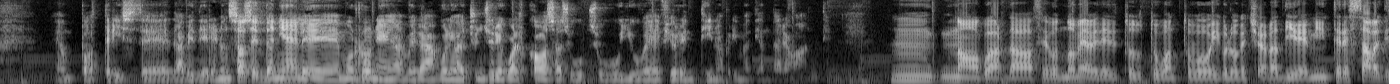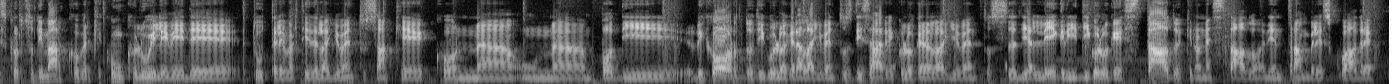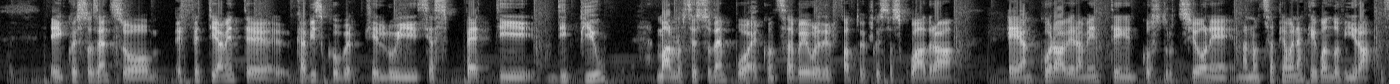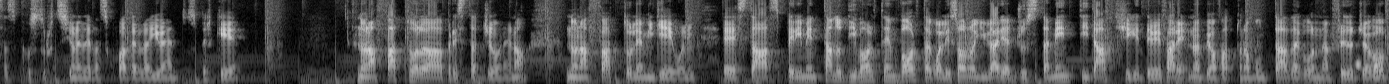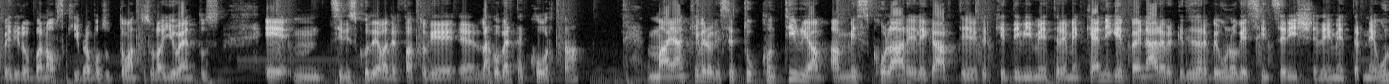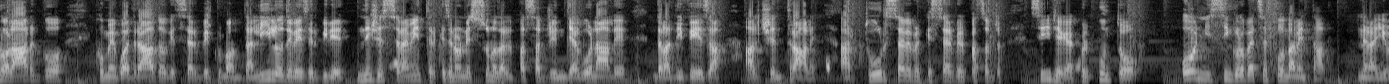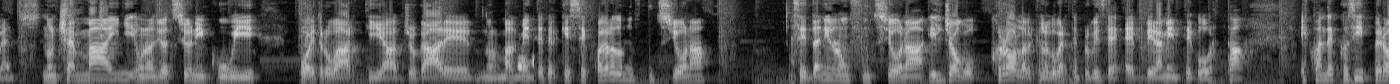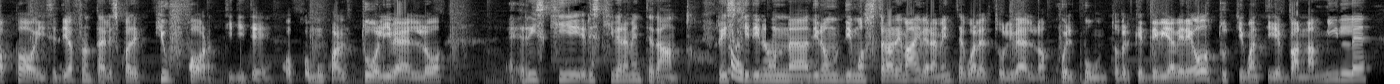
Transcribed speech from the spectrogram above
è un po' triste da vedere. Non so se Daniele Morrone aveva, voleva aggiungere qualcosa su, su Juve Fiorentina prima di andare avanti. Mm, no, guarda, secondo me avete detto tutto quanto voi quello che c'era da dire. Mi interessava il discorso di Marco perché comunque lui le vede tutte le partite della Juventus anche con uh, un, uh, un, po' di ricordo di quello che era la Juventus di Sarri e quello che era la Juventus di Allegri, di quello che è stato e che non è stato di entrambe le squadre e in questo senso effettivamente capisco perché lui si aspetti di più, ma allo stesso tempo è consapevole del fatto che questa squadra è ancora veramente in costruzione, ma non sappiamo neanche quando finirà questa costruzione della squadra della Juventus, perché non ha fatto la prestagione, no? non ha fatto le amichevoli, eh, sta sperimentando di volta in volta quali sono i vari aggiustamenti tattici che deve fare. Noi abbiamo fatto una puntata con Alfredo Giacobbe di Robanowski proprio tutto quanto sulla Juventus e mh, si discuteva del fatto che eh, la coperta è corta, ma è anche vero che se tu continui a, a, mescolare le carte perché devi mettere McKenny che va in area perché ti sarebbe uno che si inserisce, devi metterne uno largo come quadrato che serve no, Danilo deve servire necessariamente perché sennò nessuno dà il passaggio in diagonale dalla difesa al centrale. Artur serve perché serve il passaggio. Significa che a quel punto ogni singolo pezzo è fondamentale nella Juventus. Non c'è mai una situazione in cui puoi trovarti a giocare normalmente perché se il quadrato non funziona se Danilo non funziona il gioco crolla perché la coperta improvvisata è veramente corta. E quando è così però poi se devi affrontare le squadre più forti di te o comunque al tuo livello eh, rischi, rischi veramente tanto. Rischi di non, di non, dimostrare mai veramente qual è il tuo livello a quel punto perché devi avere o tutti quanti che vanno a mille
